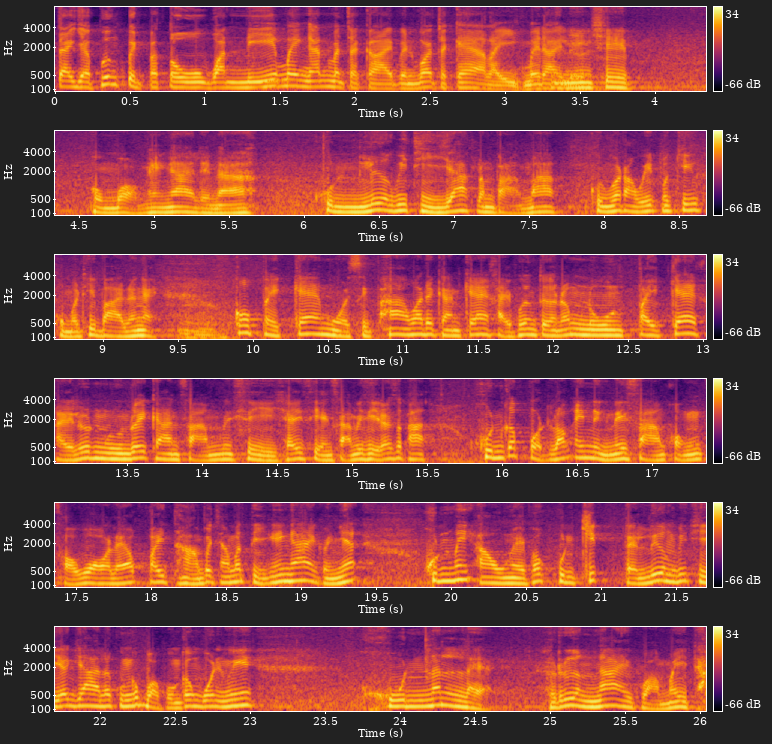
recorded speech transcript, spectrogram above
แต่อย่าเพิ่งปิดประตูวันนี้ไม่งั้นมันจะกลายเป็นว่าจะแก้อะไรอีกไม่ได้คุณเลยยิ่งชีพ ผมบอกง่าย ๆ เลยนะ คุณเลือกวิธียากลำบากมาก คุณวราวิทย์เมื่อกี้ผมอธิบายแล้วไง ก็ไปแก้หมวด 15 ว่าด้วยการแก้ไขเพิ่มเติมรัฐธรรมนูญไปแก้ไขรัฐธรรมนูญด้วยการ3ใน4ใช้เสียง3ใน4รัฐสภา คุณก็ปลดล็อกไอ้หนึ่งใน3ของสวแล้วไปถามประชามติง่ายๆกว่านี้คุณไม่เอาไงเพราะคุณคิดแต่เรื่องวิธียากๆแล้วคุณก็บอกผมกังวลอย่างนี้ คุณนั่นแหละ เรื่องง่ายกว่าไม่ท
